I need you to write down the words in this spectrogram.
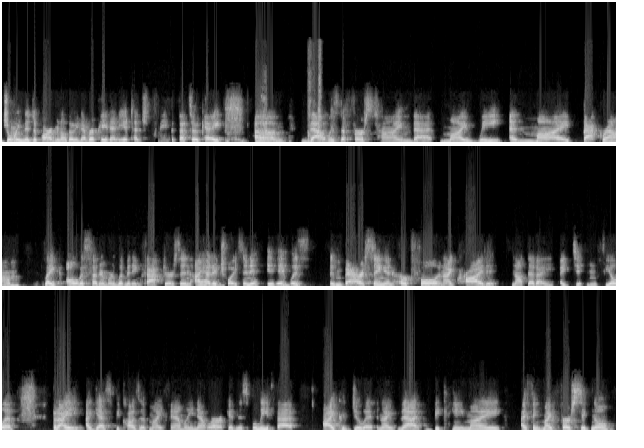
join the department, although he never paid any attention to me, but that's okay. Um, that was the first time that my weight and my background, like all of a sudden, were limiting factors. And I had a choice, and it, it, it was embarrassing and hurtful, and I cried. It, not that I, I didn't feel it, but I, I guess because of my family network and this belief that I could do it. And I, that became my, I think my first signal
